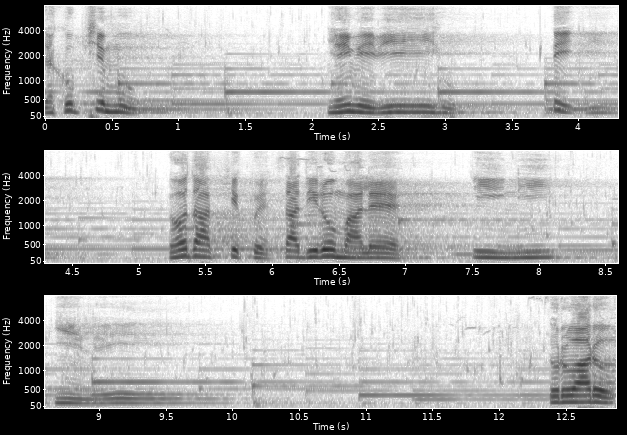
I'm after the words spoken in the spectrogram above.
ယခုဖြစ်မှုငြိမ့်ပြီပြီဟုသိ၏ဒေါသဖြစ်ခွင့်စသည်တို့မှလည်းဤနီးညင်လေသူတော်ဘာတို့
